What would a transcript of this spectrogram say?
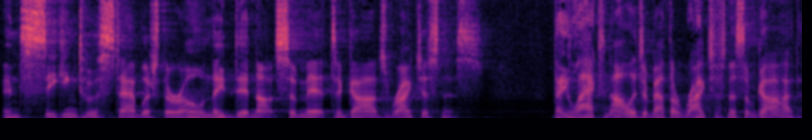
and seeking to establish their own, they did not submit to God's righteousness. They lacked knowledge about the righteousness of God.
